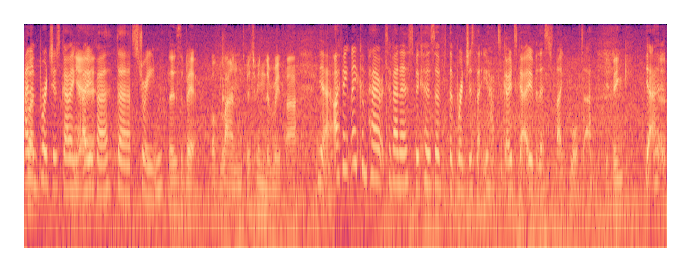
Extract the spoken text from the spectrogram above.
And then bridges going Yeah. over the stream. there's a bit of land between the river. Yeah, I think they compare it to Venice because of the bridges that you have to go to get over this like water. You think? Yeah, it,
